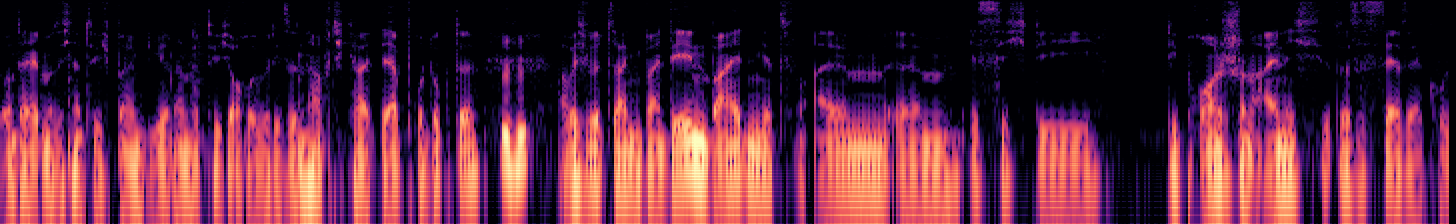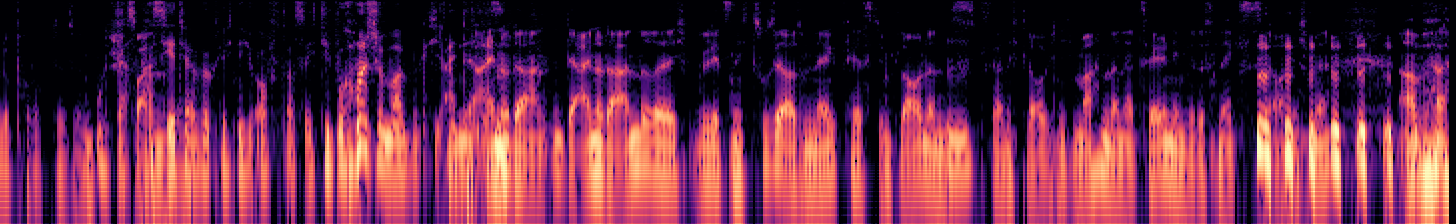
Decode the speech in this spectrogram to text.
unterhält man sich natürlich beim Bier dann natürlich auch über die Sinnhaftigkeit der Produkte. Mhm. Aber ich würde sagen, bei den beiden jetzt vor allem ähm, ist sich die, die Branche schon einig, dass es sehr, sehr coole Produkte sind. Und das Spannende. passiert ja wirklich nicht oft, dass sich die Branche mal wirklich einigt. Der ein, oder an, der ein oder andere, ich will jetzt nicht zu sehr aus dem Nähkästchen plaudern, das kann ich glaube ich nicht machen, dann erzählen die mir das nächstes Jahr auch nicht mehr. Aber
